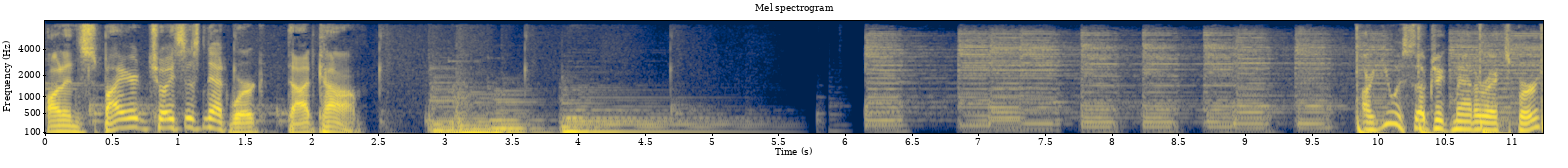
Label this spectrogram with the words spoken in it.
on InspiredChoicesNetwork.com. Are you a subject matter expert?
